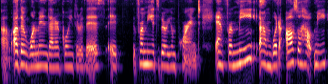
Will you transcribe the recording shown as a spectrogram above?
uh, other women that are going through this it's for me it's very important. And for me um, what also helped me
